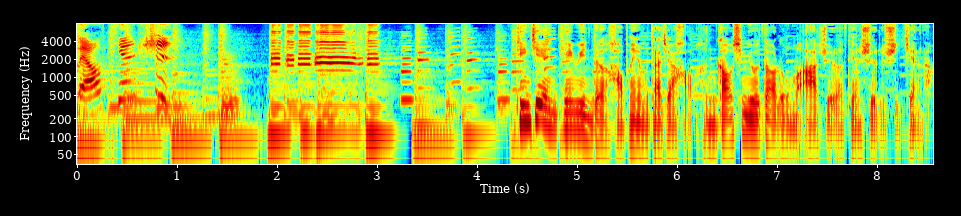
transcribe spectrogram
聊天室。听见天韵的好朋友们，大家好，很高兴又到了我们阿哲聊天室的时间了。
